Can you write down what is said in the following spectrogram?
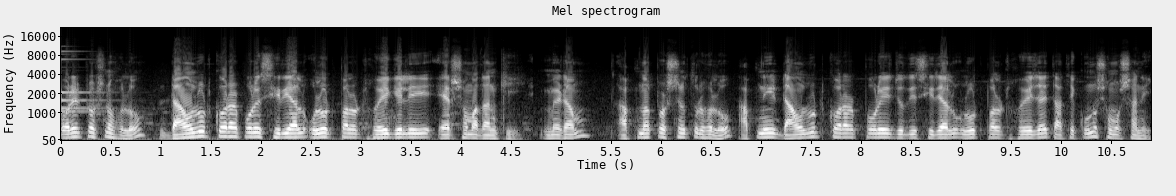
পরের প্রশ্ন হলো ডাউনলোড করার পরে সিরিয়াল উলট পালট হয়ে গেলে এর সমাধান কি? ম্যাডাম আপনার প্রশ্নের উত্তর হলো, আপনি ডাউনলোড করার পরে যদি সিরিয়াল উলট পালট হয়ে যায়, তাতে কোনো সমস্যা নেই।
